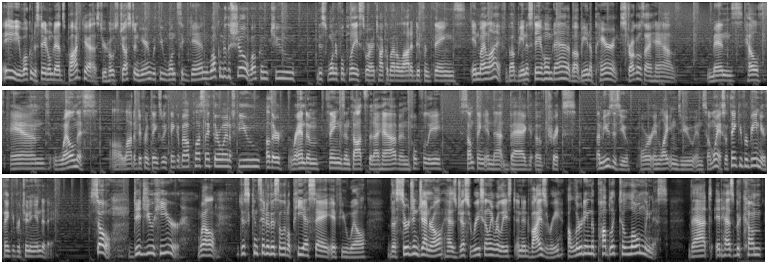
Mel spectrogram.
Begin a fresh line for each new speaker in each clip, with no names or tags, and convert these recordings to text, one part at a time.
Hey, welcome to Stay at Home Dad's podcast. Your host Justin here with you once again. Welcome to the show. Welcome to this wonderful place where I talk about a lot of different things in my life about being a stay at home dad, about being a parent, struggles I have, men's health and wellness. A lot of different things we think about. Plus, I throw in a few other random things and thoughts that I have, and hopefully, something in that bag of tricks amuses you or enlightens you in some way. So, thank you for being here. Thank you for tuning in today. So, did you hear? Well, just consider this a little PSA, if you will. The Surgeon General has just recently released an advisory alerting the public to loneliness, that it has become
